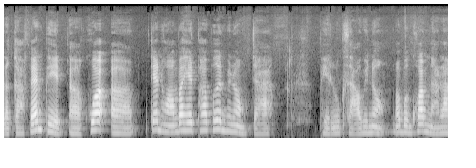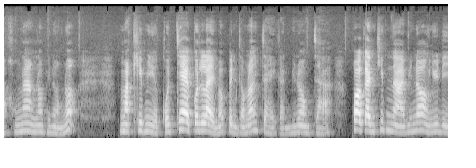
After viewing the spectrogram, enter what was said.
แล้วก็แฟนเพจเอ่อขั้วเอ่อเต้นหอมบะเฮ็ดผ้าเพื่อนพี่น้องจ้า เพจลูกสาวพี่น้องมาเบิ่งความน่ารักของนางเนาะพี่น้องเนาะมาคลิปนี้ก็กดแชร์กดไลค์มาเป็นกำลังใจกันพี่น้องจ้าพอกันคลิปหน้าพี่น้องอยู่ดี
